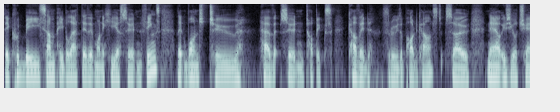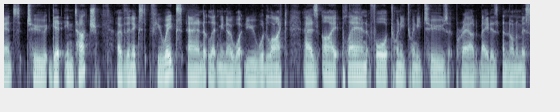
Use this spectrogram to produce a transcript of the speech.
There could be some people out there that want to hear certain things, that want to have certain topics covered through the podcast. So now is your chance to get in touch over the next few weeks and let me know what you would like as I plan for 2022's Proud Bators Anonymous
